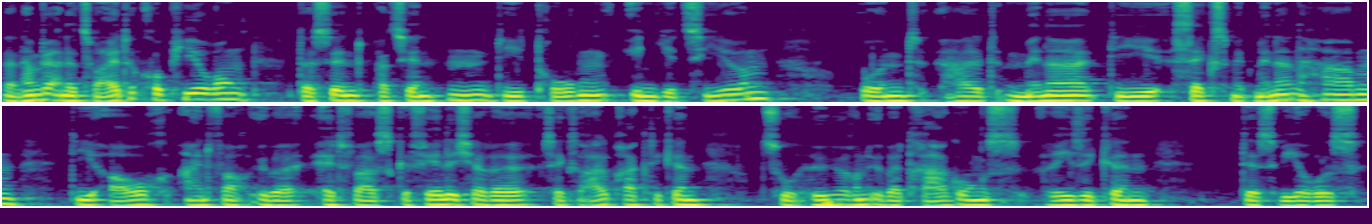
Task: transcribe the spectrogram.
dann haben wir eine zweite Gruppierung, das sind Patienten, die Drogen injizieren und halt Männer, die Sex mit Männern haben, die auch einfach über etwas gefährlichere Sexualpraktiken zu höheren Übertragungsrisiken des Virus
